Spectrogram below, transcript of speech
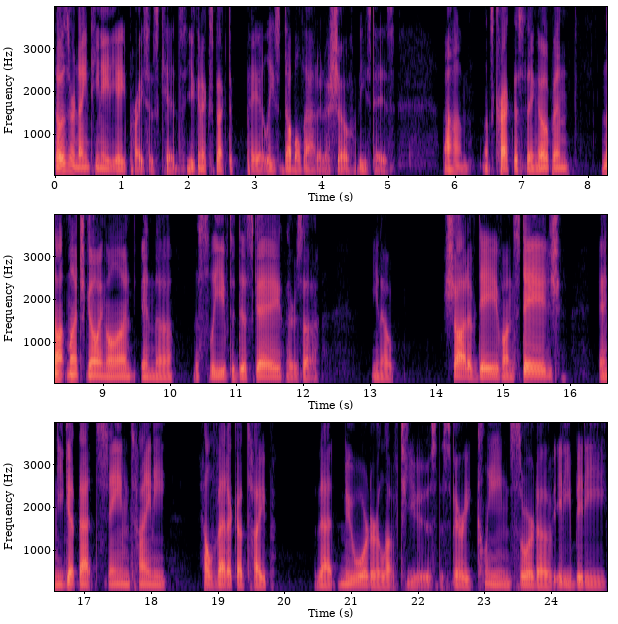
Those are 1988 prices, kids. You can expect to pay at least double that at a show these days. Um, let's crack this thing open. Not much going on in the the sleeve to disc A. There's a you know shot of Dave on stage, and you get that same tiny Helvetica type that New Order loved to use. This very clean, sort of itty bitty,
